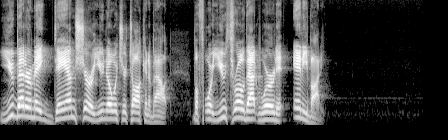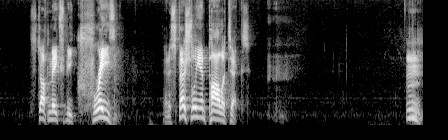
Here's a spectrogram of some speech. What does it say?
You better make damn sure you know what you're talking about before you throw that word at anybody. Stuff makes me crazy, and especially in politics. Mm.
